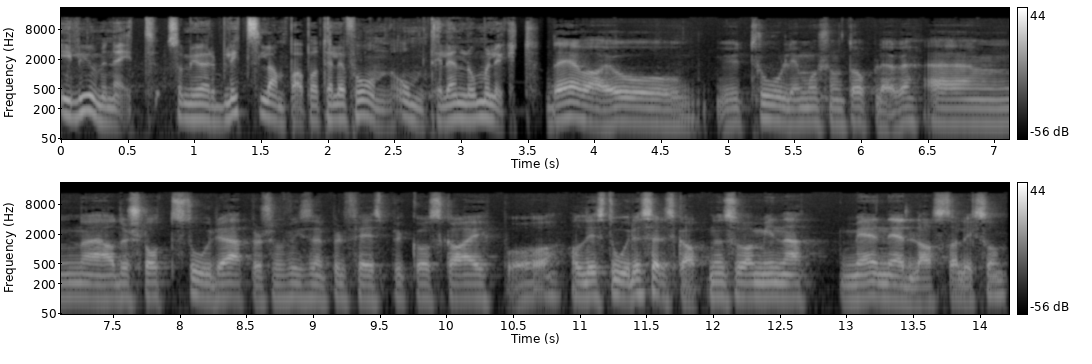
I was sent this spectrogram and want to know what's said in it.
Illuminate, som gjør blitslampa på telefonen om til en lommelykt. Det var jo utrolig morsomt å oppleve. Eh, når jeg hadde slått store apper som f.eks. Facebook og Skype og alle de store selskapene, så var min app mer nedlasta, liksom.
